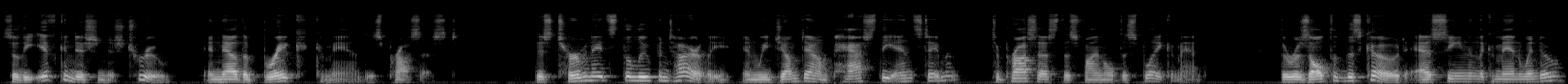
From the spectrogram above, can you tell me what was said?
so the if condition is true, and now the break command is processed. This terminates the loop entirely, and we jump down past the end statement to process this final display command. The result of this code, as seen in the command window,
